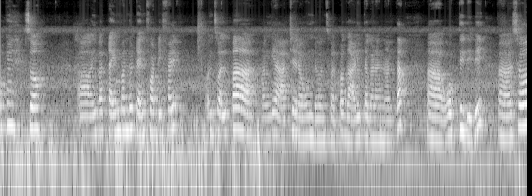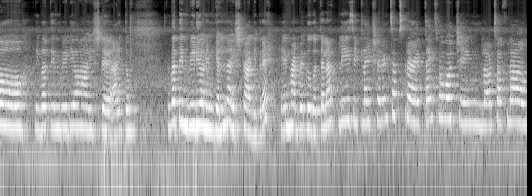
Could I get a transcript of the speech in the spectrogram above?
ಓಕೆ ಸೊ ಇವಾಗ ಟೈಮ್ ಬಂದು ಟೆನ್ ಫಾರ್ಟಿ ಫೈವ್ ಒಂದು ಸ್ವಲ್ಪ ಹಾಗೆ ಆಚೆ ರೌಂಡ್ ಒಂದು ಸ್ವಲ್ಪ ಗಾಳಿ ತಗೊಳ್ಳೋಣ ಅಂತ ಹೋಗ್ತಿದ್ದೀವಿ. ಸೊ ಇವತ್ತಿನ ವಿಡಿಯೋ ಇಷ್ಟೇ, ಆಯಿತು. ಇವತ್ತಿನ ವಿಡಿಯೋ ನಿಮಗೆಲ್ಲ ಇಷ್ಟ ಆಗಿದ್ರೆ ಏನು ಮಾಡಬೇಕು ಗೊತ್ತಲ್ಲ? Please it like share and subscribe thanks for watching lots of love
